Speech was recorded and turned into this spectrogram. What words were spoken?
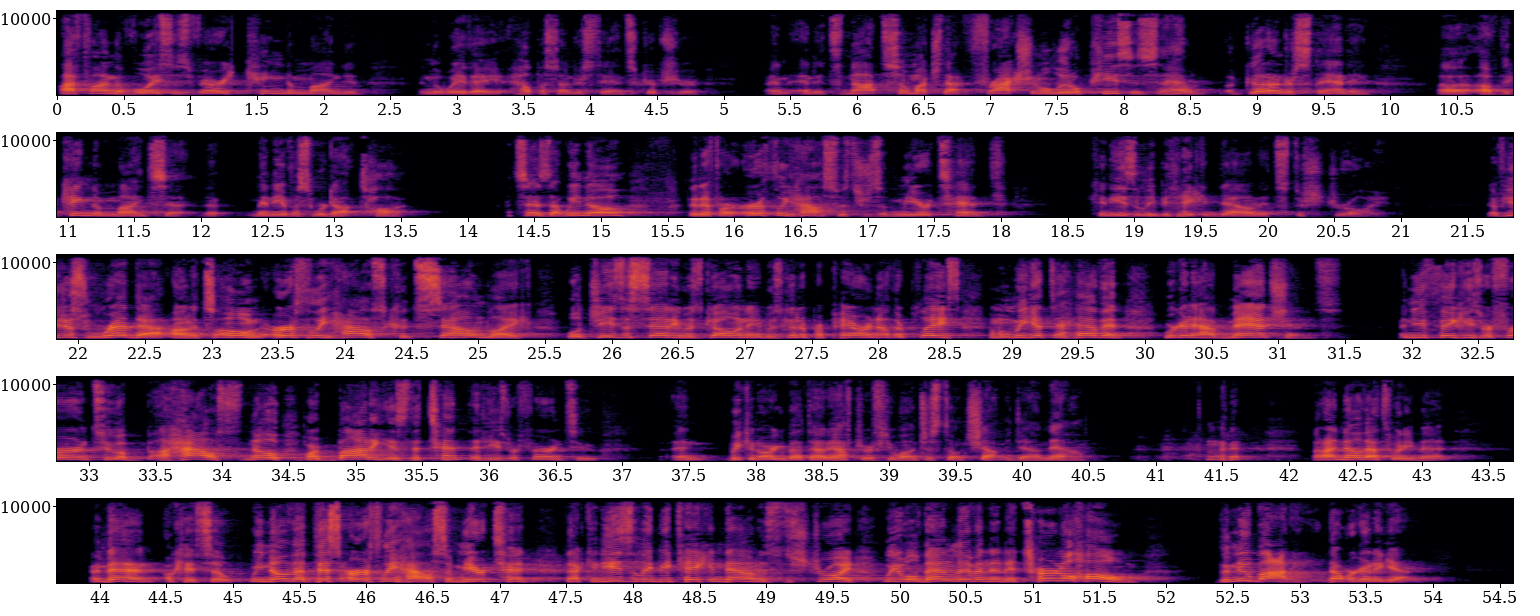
I find the voice is very kingdom minded in the way they help us understand Scripture. And, and it's not so much that fractional little pieces, they have a, good understanding uh, of the kingdom mindset that many of us were not taught. It says that we know that if our earthly house, which is a mere tent, can easily be taken down, it's destroyed. Now, if you just read that on its own, earthly house could sound like, well, Jesus said he was going and he was going to prepare another place. And when we get to heaven, we're going to have mansions. And you think he's referring to a, a house. No, our body is the tent that he's referring to. And we can argue about that after if you want, just don't shout me down now. but I know that's what he meant. And then, okay, so we know that this earthly house, a mere tent that can easily be taken down, is destroyed. We will then live in an eternal home, the new body that we're going to get.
